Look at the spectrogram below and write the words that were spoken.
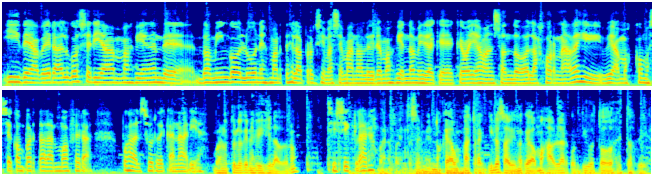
y de haber algo sería más bien de domingo, lunes, martes de la próxima semana. Lo iremos viendo a medida que, que vaya avanzando las jornadas y veamos cómo se comporta la atmósfera pues al sur de Canarias. Bueno, tú lo tienes vigilado, ¿no? Sí, sí, claro. Bueno, pues entonces nos quedamos más tranquilos sabiendo que vamos a hablar contigo todos estos días.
